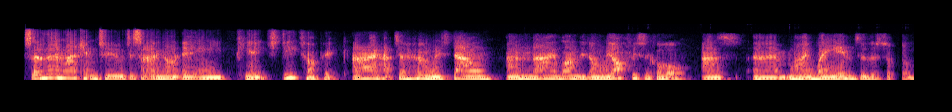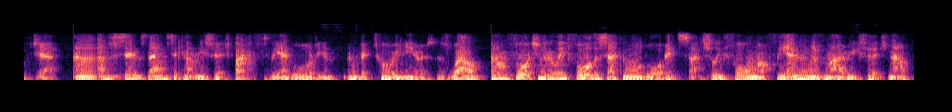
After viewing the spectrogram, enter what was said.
So then I came to deciding on a PhD topic, I had to hone this down and I landed on the officer corps as um, my way into the subject. And I've since then taken that research back to the Edwardian and Victorian eras as well. And unfortunately for the Second World War, it's actually fallen off the end of my research now,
